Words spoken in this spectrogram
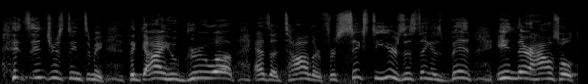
It's interesting to me. The guy who grew up as a toddler for 60 years, this thing has been in their household,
